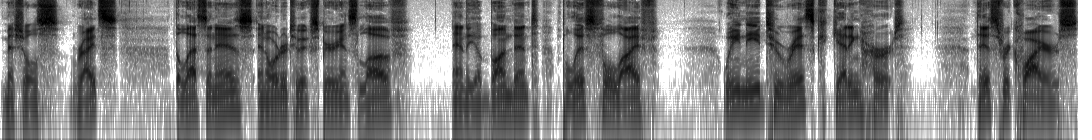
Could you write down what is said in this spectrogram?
Michels writes the lesson is in order to experience love and the abundant, blissful life, we need to risk getting hurt. This requires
